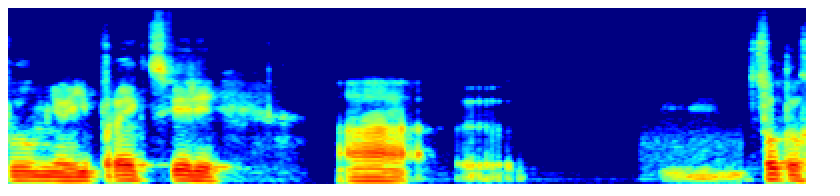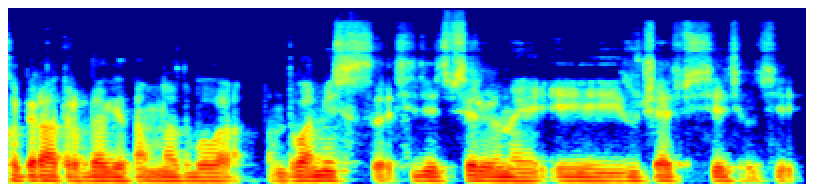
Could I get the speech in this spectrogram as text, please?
был у меня и проект в сфере а, э, сотовых операторов, да, где там надо было там, два месяца сидеть в серверной и изучать все эти, эти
